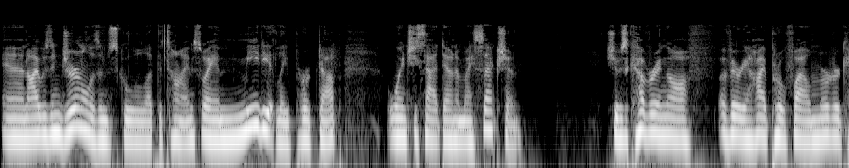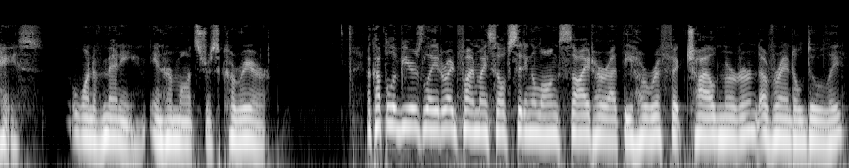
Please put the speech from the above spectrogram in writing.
And I was in journalism school at the time, so I immediately perked up when she sat down in my section. She was covering off a very high profile murder case, one of many in her monstrous career. A couple of years later, I'd find myself sitting alongside her at the horrific child murder of Randal Dooley.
